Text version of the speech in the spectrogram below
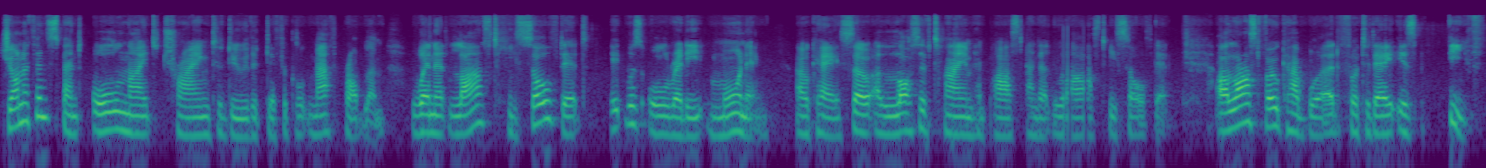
Jonathan spent all night trying to do the difficult math problem. When at last he solved it, it was already morning. Okay, so a lot of time had passed and at last he solved it. Our last vocab word for today is thief.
